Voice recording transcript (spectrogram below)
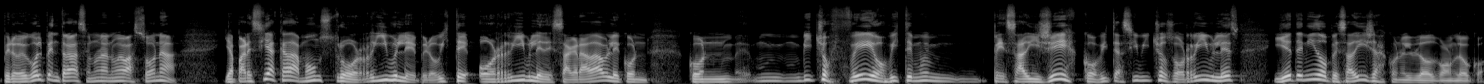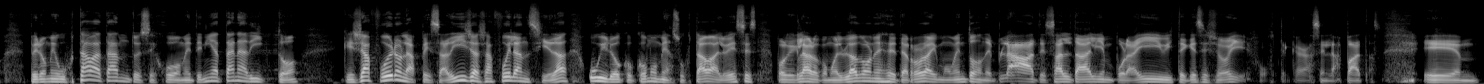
pero de golpe entrabas en una nueva zona y aparecía cada monstruo horrible, pero viste, horrible, desagradable, con, con mm, bichos feos, viste, muy pesadillescos, viste, así bichos horribles. Y he tenido pesadillas con el Bloodborne, loco. Pero me gustaba tanto ese juego, me tenía tan adicto que ya fueron las pesadillas, ya fue la ansiedad. Uy, loco, cómo me asustaba a veces. Porque claro, como el Bloodborne es de terror, hay momentos donde, ¡plá! te salta alguien por ahí, viste, qué sé yo, y te cagas en las patas. Eh,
